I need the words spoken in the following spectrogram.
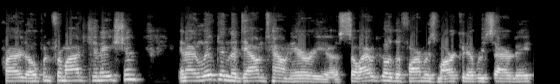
prior to open fromagination. And I lived in the downtown area. So I would go to the farmer's market every Saturday.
